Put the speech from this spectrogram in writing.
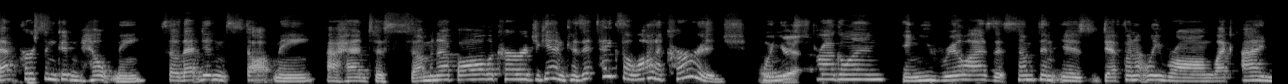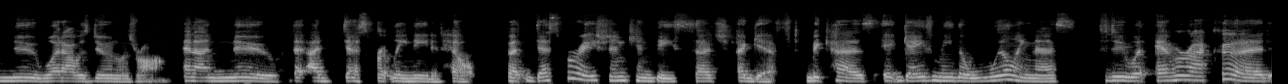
that person couldn't help me. So that didn't stop me. I had to summon up all the courage again because it takes a lot of courage oh, when you're yeah. struggling and you realize that something is definitely wrong. Like I knew what I was doing was wrong and I knew that I desperately needed help. But desperation can be such a gift because it gave me the willingness to do whatever I could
